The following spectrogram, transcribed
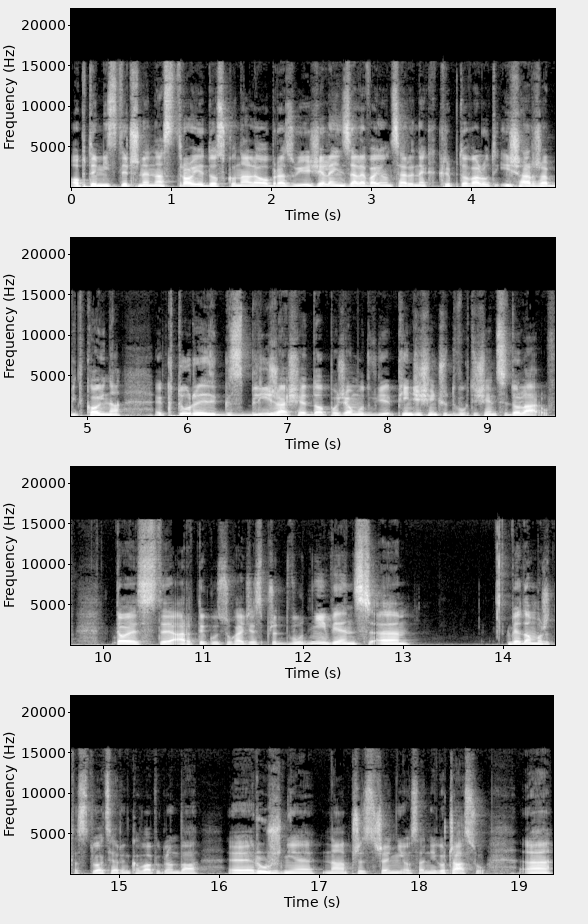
Optymistyczne nastroje doskonale obrazuje zieleń zalewająca rynek kryptowalut i szarża bitcoina, który zbliża się do poziomu 52 tysięcy dolarów. To jest artykuł, słuchajcie, sprzed dwóch dni, więc... E Wiadomo, że ta sytuacja rynkowa wygląda e, różnie na przestrzeni ostatniego czasu. E,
